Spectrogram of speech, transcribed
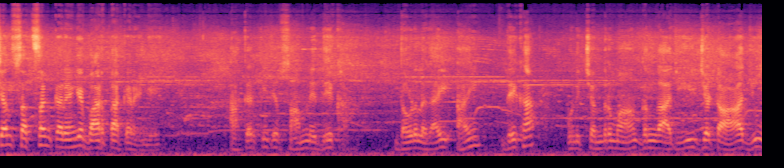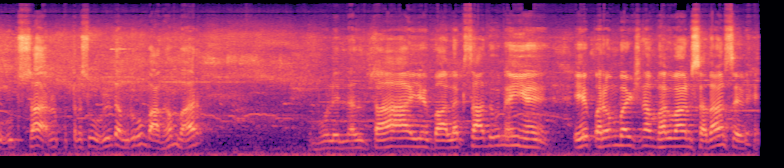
चल, सत्संग करेंगे, वार्ता करेंगे। आकर के जब सामने देखा, दौड़ लगाई, आई, देखा, बोले, चंद्रमा, गंगा जी, जटा, जूट, सर्प, त्रिशूल, डमरू बाघम्बर बोले, ललता, ये बालक साधु नहीं है, ये परम वैष्णव भगवान सदा से है।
